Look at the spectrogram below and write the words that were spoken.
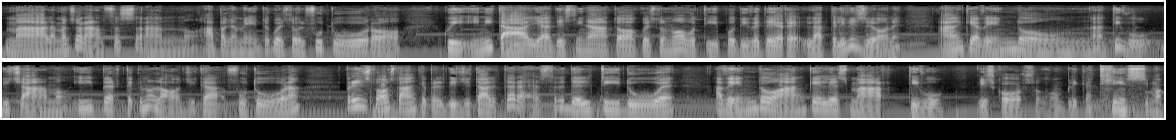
ma la maggioranza saranno a pagamento. Questo è il futuro qui in Italia destinato a questo nuovo tipo di vedere la televisione anche avendo una tv diciamo ipertecnologica futura predisposta anche per il digitale terrestre del T2 avendo anche le smart tv discorso complicatissimo.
